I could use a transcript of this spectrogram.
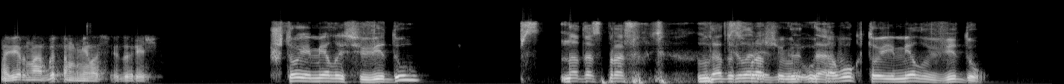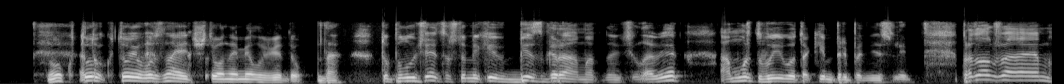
Наверное, об этом имелось в виду речь. Что имелось в виду? Надо спрашивать. Надо человека, спрашивать да. у того, кто имел в виду. Ну, кто, а то, кто его знает, что он имел в виду? Да. То получается, что Михеев безграмотный человек, а может, вы его таким преподнесли. Продолжаем.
